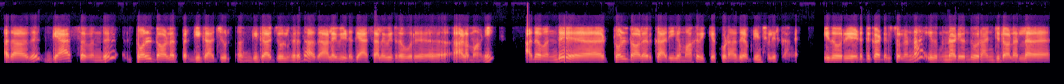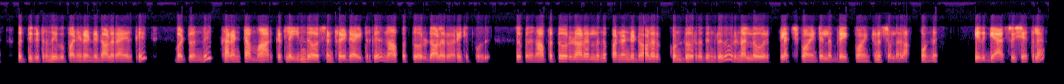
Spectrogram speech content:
அதாவது கேஸை வந்து twelve dollar per giga joule giga ஜூல்ங்கிறது அது அளவீடு கேஸ் அளவிடுற ஒரு அளமானி அதை வந்து டுவெல் டாலருக்கு அதிகமாக விற்கக்கூடாது அப்படின்னு சொல்லியிருக்காங்க. இது ஒரு எடுத்துக்காட்டுக்கு சொல்லணும்னா இது முன்னாடி வந்து ஒரு அஞ்சு டாலரில் விற்றுக்கிட்டு இருந்து இப்போ பன்னிரெண்டு டாலர் ஆயிருக்கு. பட் வந்து கரண்டா மார்க்கெட்டில் இந்த வருஷம் ட்ரேட் ஆகிட்டு இருக்குது நாற்பத்தோரு டாலர் வரைக்கும் போகுது. ஸோ இப்போ நாற்பத்தோரு டாலர்லேருந்து பன்னெண்டு டாலர் கொண்டு வர்றதுங்கிறது ஒரு நல்ல ஒரு கிளச் பாயிண்ட் இல்லை பிரேக் பாயிண்ட்னு சொல்லலாம். ஒன்று இது கேஸ் விஷயத்தில்.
